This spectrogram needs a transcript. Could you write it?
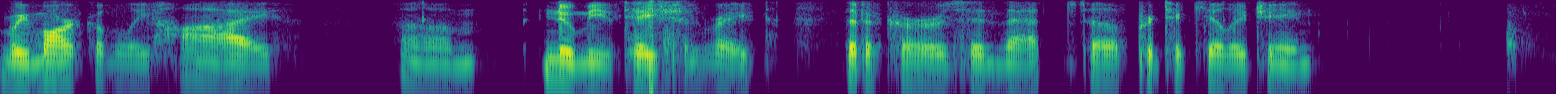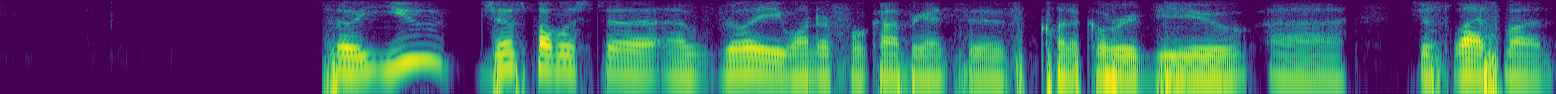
remarkably high um, new mutation rate that occurs in that uh, particular gene. So you just published a, a really wonderful comprehensive clinical review uh, just last month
